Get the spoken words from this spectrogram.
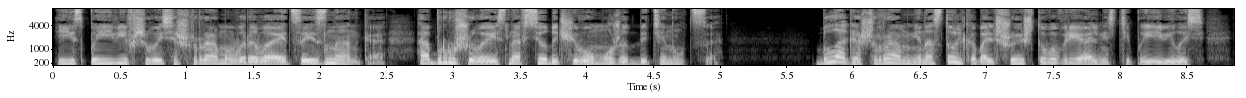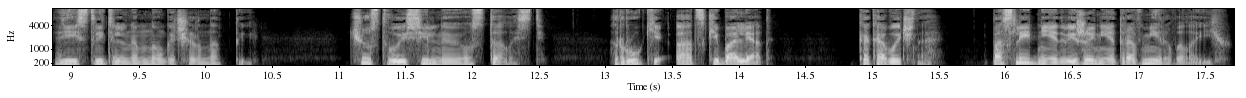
и из появившегося шрама вырывается изнанка, обрушиваясь на все, до чего может дотянуться — Благо, шрам не настолько большой, чтобы в реальности появилось действительно много черноты. Чувствую сильную усталость. Руки адски болят. Как обычно, последнее движение травмировало их.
